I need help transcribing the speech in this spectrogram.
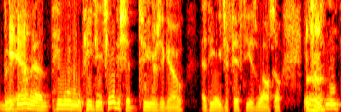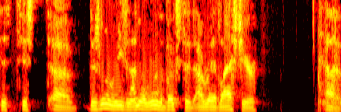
Because yeah. he, won a, he won the PGA Championship two years ago at the age of 50 as well. So it's mm-hmm. just neat to just, uh, there's no reason. I know one of the books that I read last year uh,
